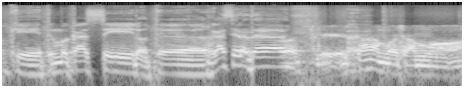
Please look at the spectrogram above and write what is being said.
Okey, terima kasih doktor. Terima kasih doktor Okey, sama-sama.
